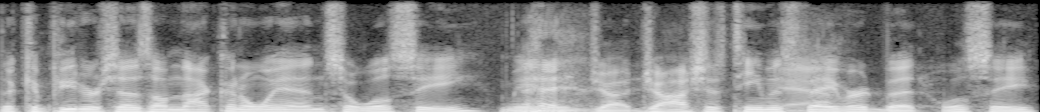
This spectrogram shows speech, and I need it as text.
The computer says I'm not going to win, so we'll see. I mean, Jo- Josh's team is Yeah. favored, but we'll see.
